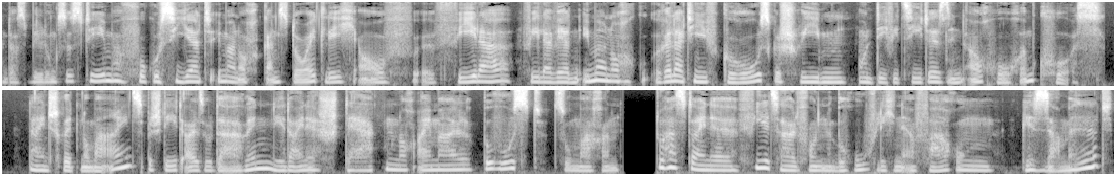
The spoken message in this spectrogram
Das Bildungssystem fokussiert immer noch ganz deutlich auf äh, Fehler. Fehler werden immer noch relativ groß geschrieben und Defizite sind auch hoch im Kurs. Dein Schritt Nummer eins besteht also darin, dir deine Stärken noch einmal bewusst zu machen. Du hast eine Vielzahl von beruflichen Erfahrungen gesammelt,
